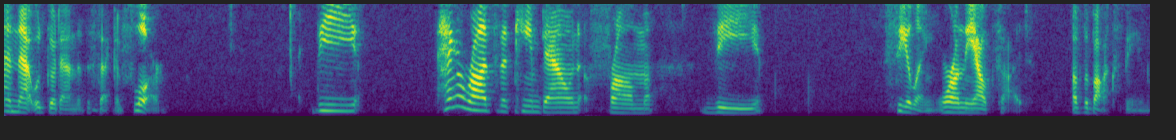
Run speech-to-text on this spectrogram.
and that would go down to the second floor. The hanger rods that came down from the ceiling were on the outside of the box beam.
